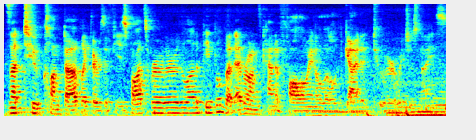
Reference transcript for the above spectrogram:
it's not too clumped up. Like there was a few spots where there was a lot of people, but everyone's kind of following a little guided tour, which is nice.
